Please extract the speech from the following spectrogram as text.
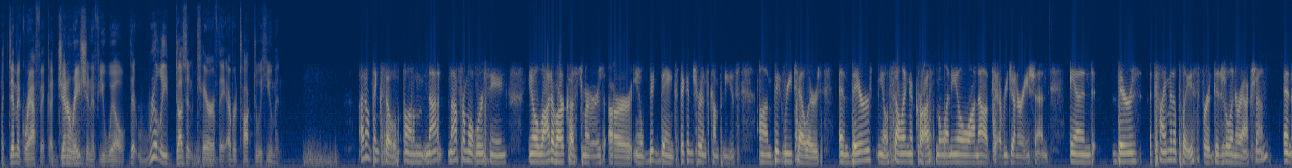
a demographic, a generation, if you will, that really doesn't care if they ever talk to a human? I don't think so. Um, not not from what we're seeing. You know, a lot of our customers are you know big banks, big insurance companies, um, big retailers, and they're you know selling across millennial on up to every generation. And there's a time and a place for a digital interaction. And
